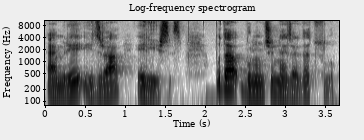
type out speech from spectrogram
əmri icra eləyirsiniz. Bu da bunun üçün nəzərdə tutulub.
